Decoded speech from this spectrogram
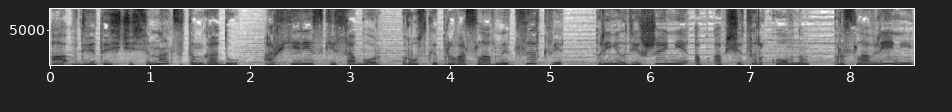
А в 2017 году Архиерейский собор Русской Православной Церкви принял решение об общецерковном прославлении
